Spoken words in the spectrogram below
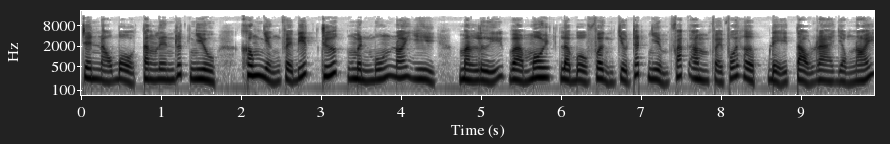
trên não bộ tăng lên rất nhiều, không những phải biết trước mình muốn nói gì, mà lưỡi và môi là bộ phận chịu trách nhiệm phát âm phải phối hợp để tạo ra giọng nói.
